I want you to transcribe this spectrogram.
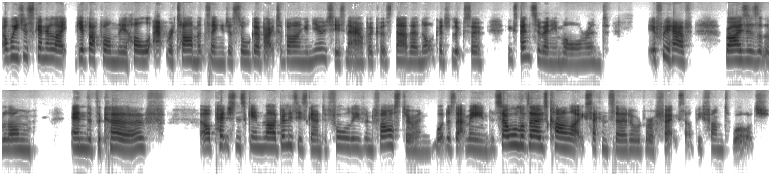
Are we just going to like give up on the whole at retirement thing and just all go back to buying annuities now because now they're not going to look so expensive anymore? And if we have rises at the long end of the curve, our pension scheme liability is going to fall even faster. And what does that mean? So all of those kind of like second, third order effects, that'll be fun to watch.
